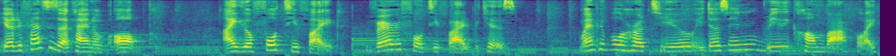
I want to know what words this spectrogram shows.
your defenses are kind of up and you're fortified, very fortified because when people hurt you, it doesn't really come back like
